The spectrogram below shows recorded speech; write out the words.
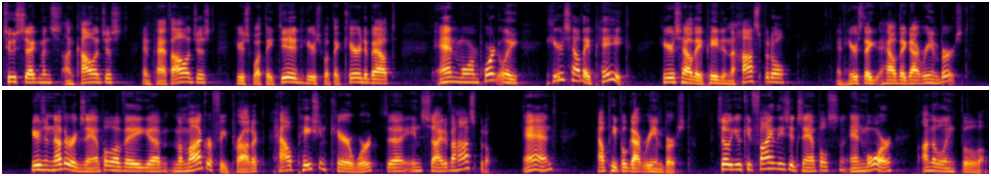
two segments, oncologist and pathologist. Here's what they did, here's what they cared about, and more importantly, here's how they paid. Here's how they paid in the hospital, and here's they, how they got reimbursed. Here's another example of a uh, mammography product, how patient care worked uh, inside of a hospital. And how people got reimbursed. So you can find these examples and more on the link below.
